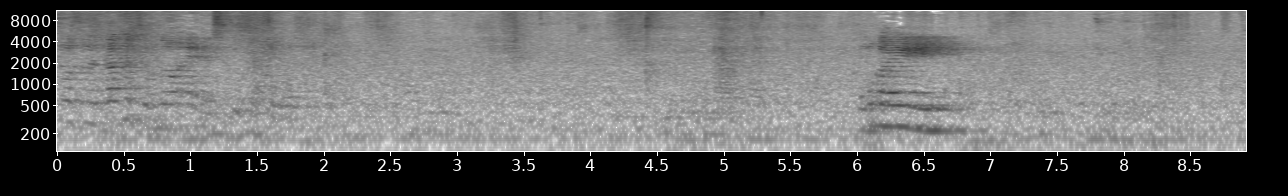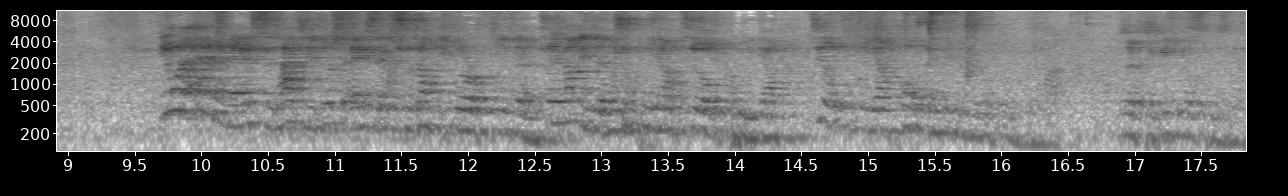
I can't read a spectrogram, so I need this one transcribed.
就是干脆全部都用 AS 就没有问题。可不可以？因为 n s 它其实就是 SS 除上底多少负的，所以当你人数不一样，自由不一样，自由不一样，后面就会不一样，对，肯定就不一样。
